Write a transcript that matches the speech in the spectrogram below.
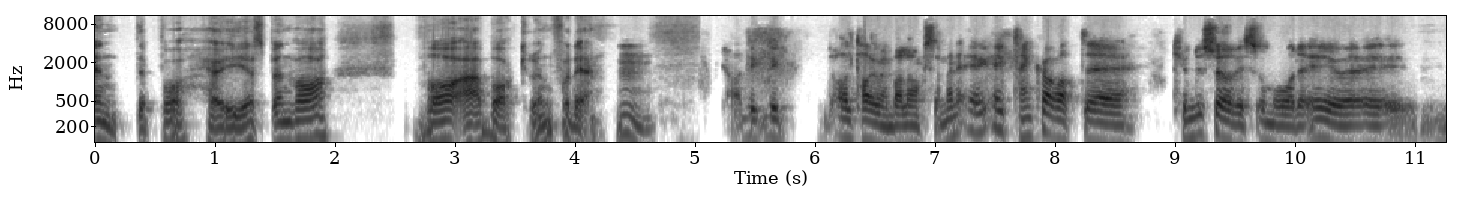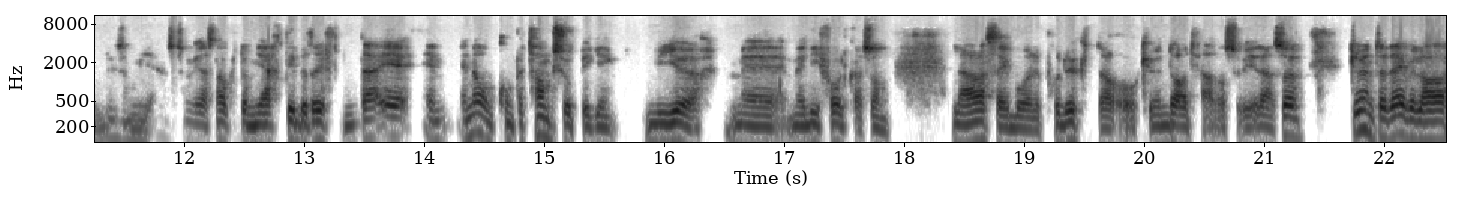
endte på høy, Espen. Hva, hva er bakgrunnen for det? Mm. Ja, det, det alt har jo en balanse. Men jeg, jeg tenker at eh, kundeserviceområdet er jo, eh, som, som, vi har snakket om, hjertet i bedriften. Det er en enorm kompetanseoppbygging vi gjør med, med, de folka som lærer seg både produkter og kundeatferd osv. Så, videre. så grunnen til at jeg vil ha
